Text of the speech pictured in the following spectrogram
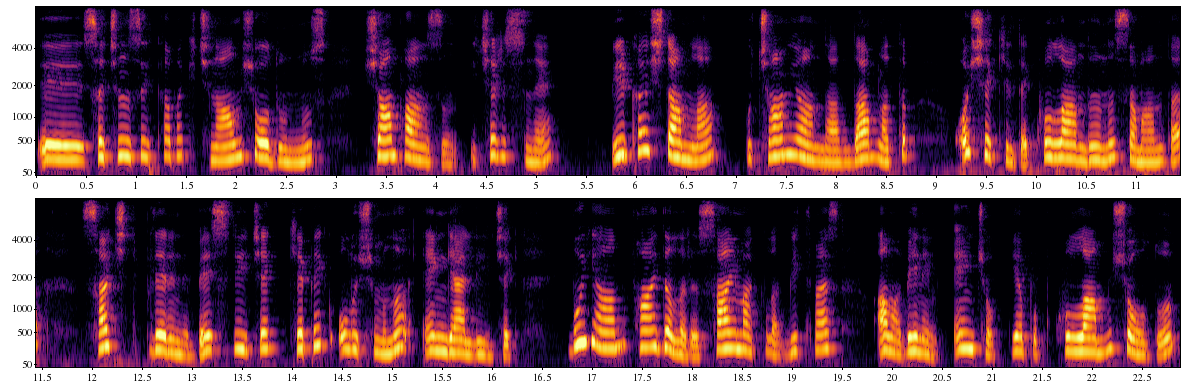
e, saçınızı yıkamak için almış olduğunuz şampuanınızın içerisine birkaç damla bu çam yağından damlatıp o şekilde kullandığınız zaman da saç diplerini besleyecek, kepek oluşumunu engelleyecek. Bu yağın faydaları saymakla bitmez ama benim en çok yapıp kullanmış olduğum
